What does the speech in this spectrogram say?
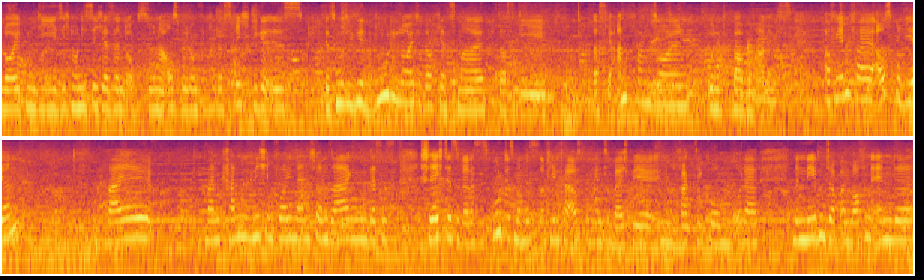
Leuten, die sich noch nicht sicher sind, ob so eine Ausbildung für die das Richtige ist. Jetzt motivier du die Leute doch jetzt mal, dass die das hier anfangen sollen und warum Alex? Auf jeden Fall ausprobieren weil man kann nicht im Vorhinein schon sagen, dass es schlecht ist oder dass es gut ist. Man muss es auf jeden Fall ausprobieren, zum Beispiel in einem Praktikum oder einem Nebenjob am Wochenende.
